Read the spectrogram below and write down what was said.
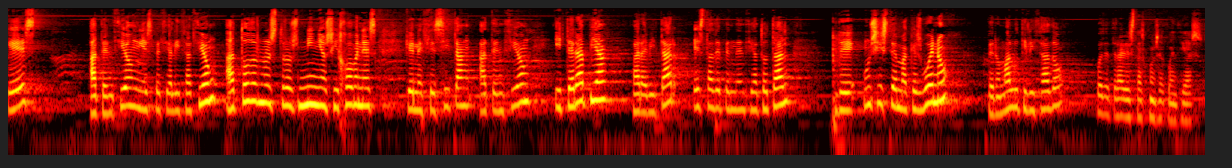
que es atención y especialización a todos nuestros niños y jóvenes que necesitan atención y terapia para evitar esta dependencia total de un sistema que es bueno, pero mal utilizado puede traer estas consecuencias.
